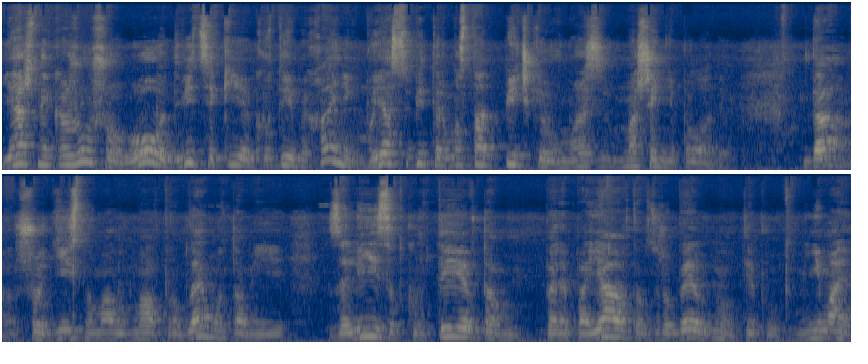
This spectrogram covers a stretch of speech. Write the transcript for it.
Я ж не кажу, що о, дивіться, який я крутий механік, бо я собі термостат пічки в машині поладив. Да, що дійсно мав, мав проблему, там і заліз, открутив, там, перепаяв, там, зробив, ну, типу, мінімально.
